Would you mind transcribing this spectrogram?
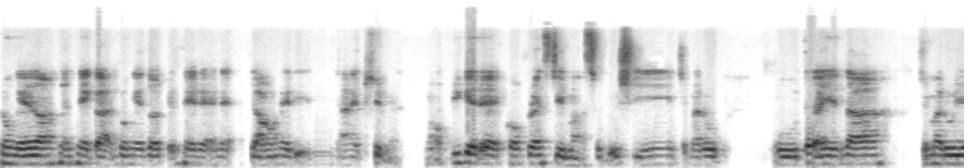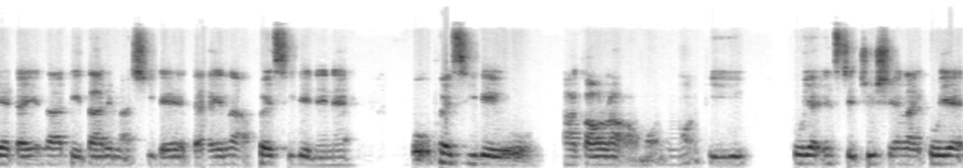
လွန်ခဲ့သောနှစ်နှစ်ကလွန်ခဲ့သောတစ်နှစ်တည်းနဲ့အကြောင်းလေးတွေအများကြီးဖြစ်မယ်နော်ပြီးခဲ့တဲ့ conference တွေမှာဆိုလို့ရှိရင်ကျမတို့ဟိုတိုင်းရင်းသားကျမတို့ရဲ့တိုင်းရင်းသားဒေတာတွေမှာရှိတဲ့တိုင်းရင်းသားအဖွဲ့အစည်းတွေနေနဲ့ဟိုအဖွဲ့အစည်းတွေကိုအားကောင်းလာအောင်ပေါ့နော်ဒီကိုယ့်ရဲ့ institution လိုက်ကိုယ့်ရဲ့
